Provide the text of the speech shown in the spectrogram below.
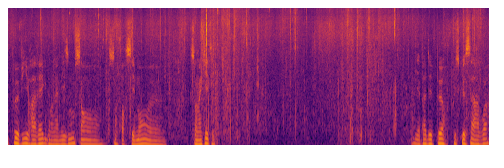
peut vivre avec dans la maison sans, sans forcément euh, s'en inquiéter. Il n'y a pas de peur plus que ça à avoir.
